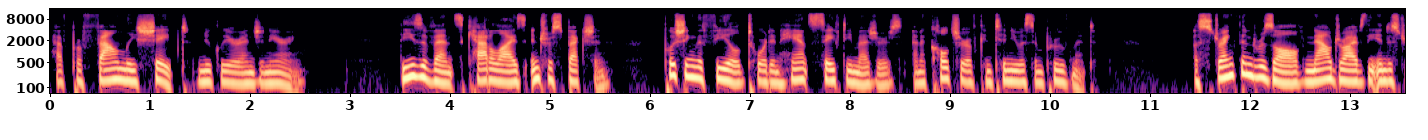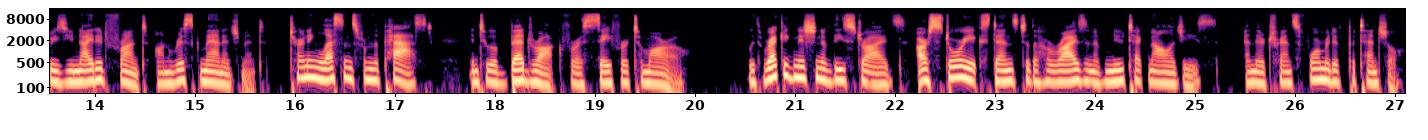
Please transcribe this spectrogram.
have profoundly shaped nuclear engineering. These events catalyze introspection, pushing the field toward enhanced safety measures and a culture of continuous improvement. A strengthened resolve now drives the industry's united front on risk management, turning lessons from the past into a bedrock for a safer tomorrow. With recognition of these strides, our story extends to the horizon of new technologies and their transformative potential.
